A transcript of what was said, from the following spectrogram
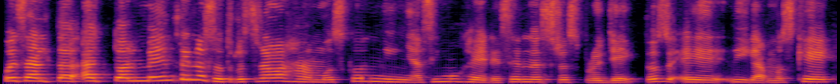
Pues actualmente nosotros trabajamos con niñas y mujeres en nuestros proyectos. Eh, digamos que,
